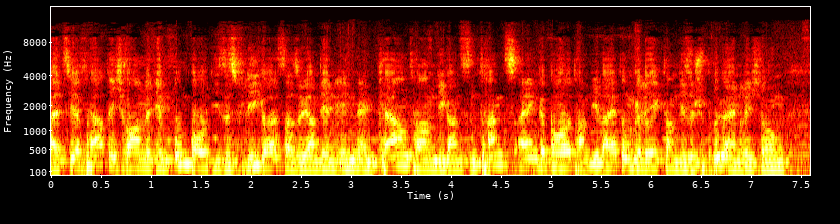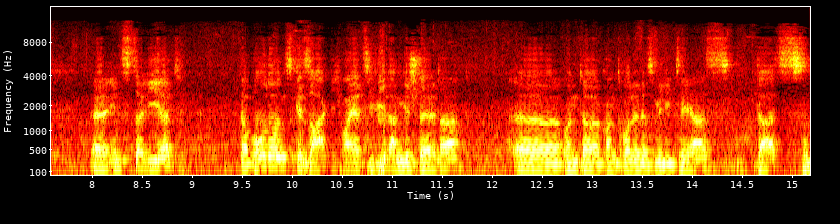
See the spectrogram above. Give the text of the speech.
als wir fertig waren mit dem Umbau dieses Fliegers, also wir haben den innen entkernt, haben die ganzen Tanks eingebaut, haben die Leitung gelegt, haben diese Sprüheinrichtung äh, installiert, da wurde uns gesagt, ich war ja Zivilangestellter äh, unter Kontrolle des Militärs, dass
